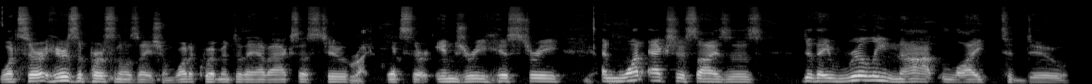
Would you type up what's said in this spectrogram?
what's their here's the personalization what equipment do they have access to right what's their injury history yeah. and what exercises do they really not like to do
